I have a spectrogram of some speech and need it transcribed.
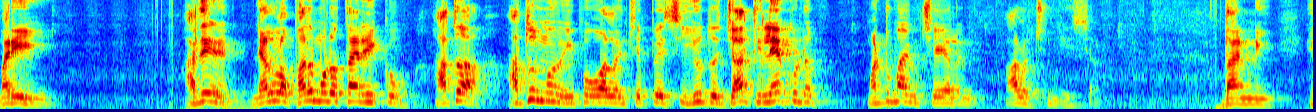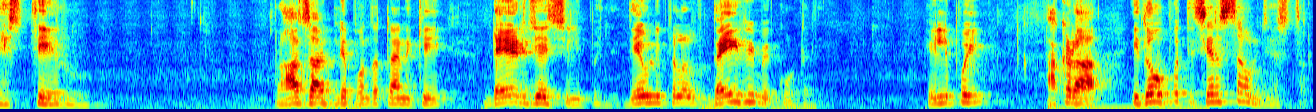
మరి అదే నెలలో పదమూడో తారీఖు అత అతుము అయిపోవాలని చెప్పేసి యూత జాతి లేకుండా మటుమాయం చేయాలని ఆలోచన చేశాడు. దాన్ని ఎస్తేరు రాజాజ్ఞ పొందటానికి డైర్ చేసి వెళ్ళిపోయింది. దేవుని పిల్లలకు ధైర్యం ఎక్కువ ఉంటుంది. వెళ్ళిపోయి అక్కడ ఇదోపతి శిరస్సావం చేస్తారు.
